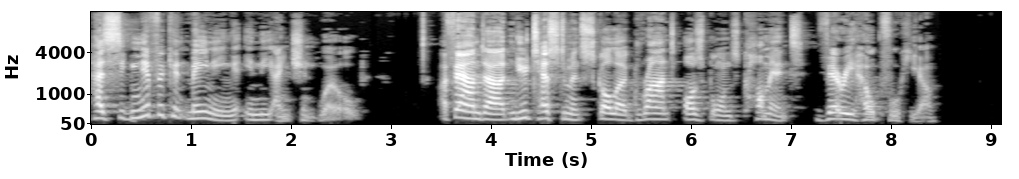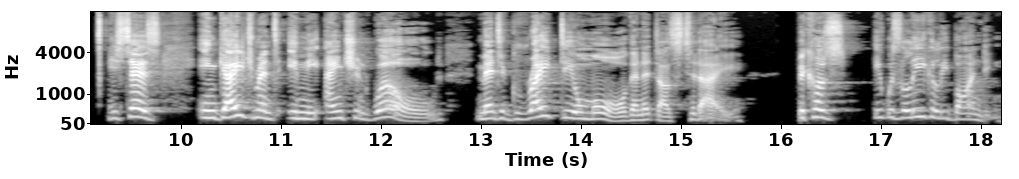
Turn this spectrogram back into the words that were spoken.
has significant meaning in the ancient world. I found uh, New Testament scholar Grant Osborne's comment very helpful here. He says, engagement in the ancient world meant a great deal more than it does today because it was legally binding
